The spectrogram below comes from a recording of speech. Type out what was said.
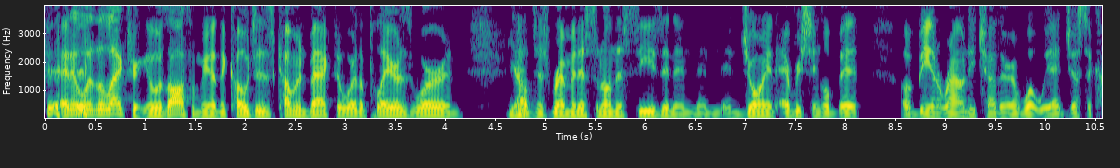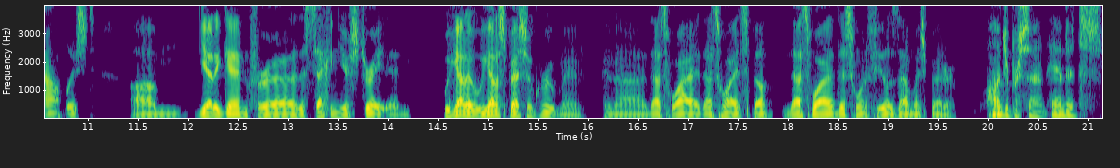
and it was electric. It was awesome. We had the coaches coming back to where the players were and yep. just reminiscing on this season and, and enjoying every single bit of being around each other and what we had just accomplished um, yet again for uh, the second year straight. And we got a we got a special group, man, and uh, that's why that's why it spelled that's why this one feels that much better. Hundred percent, and it's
